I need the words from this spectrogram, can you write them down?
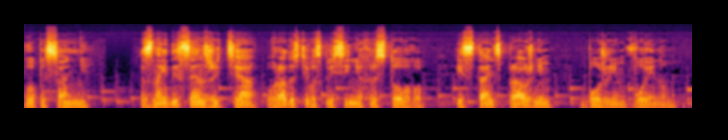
в описанні. Знайди сенс життя в радості Воскресіння Христового і стань справжнім Божим воїном. –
